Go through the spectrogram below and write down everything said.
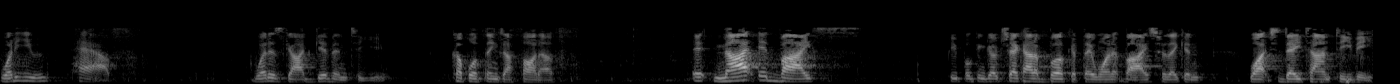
what do you have? What has God given to you? A couple of things I thought of. It, not advice People can go check out a book if they want advice, or they can watch daytime TV.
